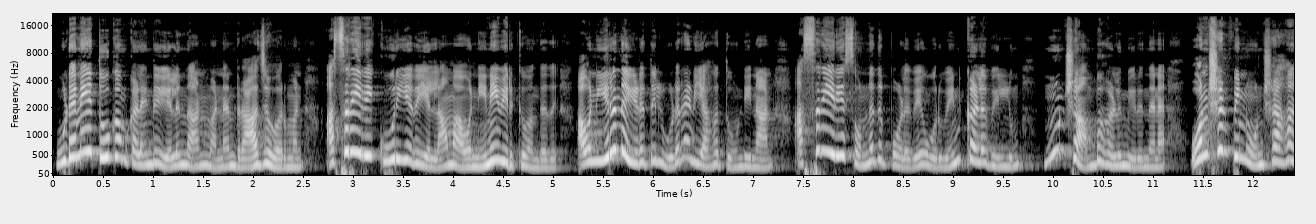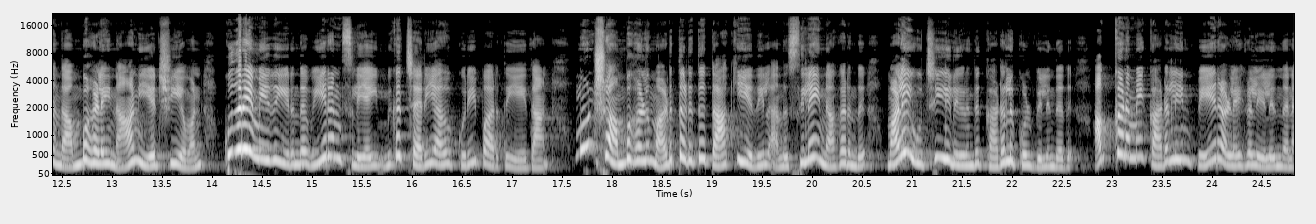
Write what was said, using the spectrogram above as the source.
உடனே தூக்கம் கலைந்து எழுந்தான் மன்னன் ராஜவர்மன். அசரீரி கூறியதையெல்லாம் அவன் நினைவிற்கு வந்தது. அவன் இருந்த இடத்தில் உடனடியாக தோண்டினான் அசரீரி சொன்னது போலவே ஒரு வெண்கல வில்லும் மூன்று அம்புகளும் இருந்தன. ஒன்றன் பின் ஒன்றாக அந்த அம்புகளை நான் ஏற்றியவன் குதிரை மீது இருந்த வீரன் சிலையை மிகச் சரியாக குறிப்பார்த்து ஏதான். மூன்று அம்புகளும் அடுத்தடுத்து தாக்கியதில் அந்த சிலை நகர்ந்து மலை உச்சியில் இருந்து கடலுக்குள் விழுந்தது. அக்கணமே கடலின் பேரலைகள் எழுந்தன.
